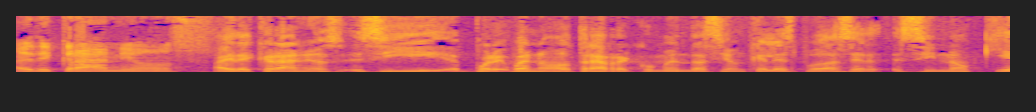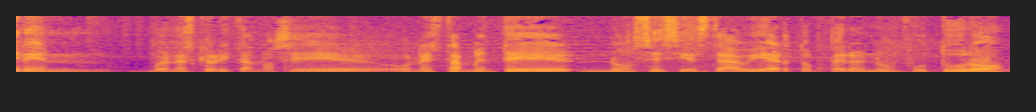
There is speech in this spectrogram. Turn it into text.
Hay de cráneos. Hay de cráneos. Si, por- bueno, otra recomendación que les puedo hacer, si no quieren, bueno, es que ahorita no sé, honestamente, no sé si está abierto, pero en un futuro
